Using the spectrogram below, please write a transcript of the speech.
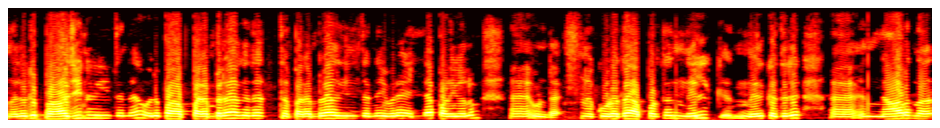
നല്ലൊരു പ്രാചീന രീതിയിൽ തന്നെ ഒരു പരമ്പരാഗത പരമ്പരാഗത രീതിയിൽ തന്നെ ഇവിടെ എല്ലാ പണികളും ഉണ്ട്. കൂടാതെ അപ്പുറത്ത് നെൽ നെൽക്കതിര് നാറ്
